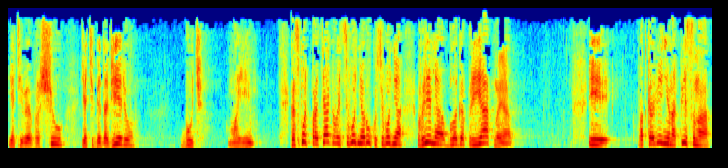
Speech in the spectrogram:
я тебя прощу, я тебе доверю, будь моим. Господь протягивает сегодня руку, сегодня время благоприятное. И в Откровении написано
